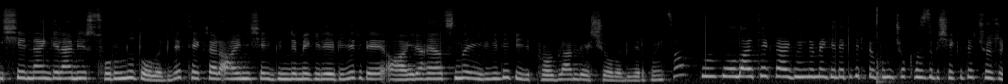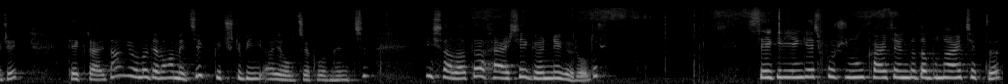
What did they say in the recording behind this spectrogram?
iş yerinden gelen bir sorunu da olabilir. Tekrar aynı şey gündeme gelebilir ve aile hayatında ilgili bir problem de yaşıyor olabilir bu insan. Bu, bu olay tekrar gündeme gelebilir ve bunu çok hızlı bir şekilde çözecek. Tekrardan yola devam edecek. Güçlü bir ay olacak onun için. İnşallah da her şey gönlüne göre olur. Sevgili Yengeç Burcu'nun kartlarında da bunlar çıktı.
